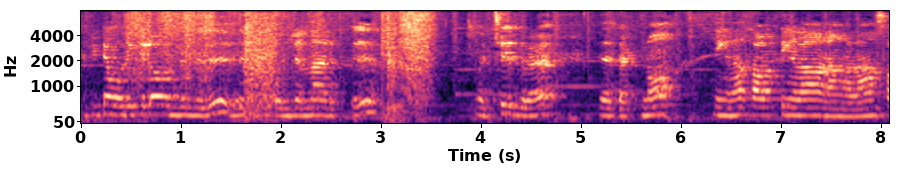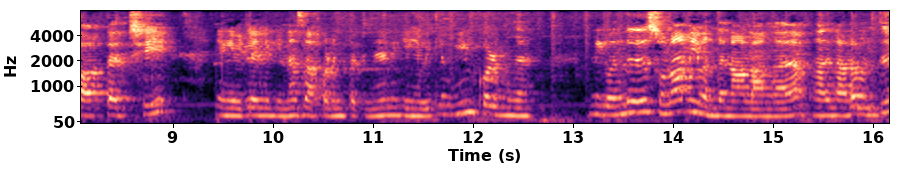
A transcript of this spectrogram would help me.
கட்டிட்டேன் ஒரு கிலோ வந்திருந்தது. இந்த கொஞ்சம் தான் இருக்குது வச்சிருக்கிறேன். இதை கட்டினோம். நீங்களாம் சாப்பிட்டீங்களா? நாங்கள்லாம் சாப்பிட்டாச்சு. எங்கள் வீட்டில் இன்றைக்கி என்ன சாப்பாடுன்னு பார்த்தீங்கன்னா இன்றைக்கி எங்கள் வீட்டில் மீன் குழம்புங்க. இன்றைக்கி வந்து சுனாமி வந்த நாளாங்க. அதனால் வந்து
